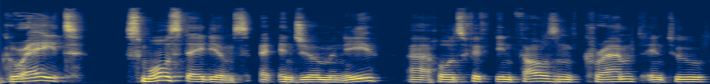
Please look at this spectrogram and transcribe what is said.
great small stadiums uh, in Germany. Uh, holds fifteen thousand crammed into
